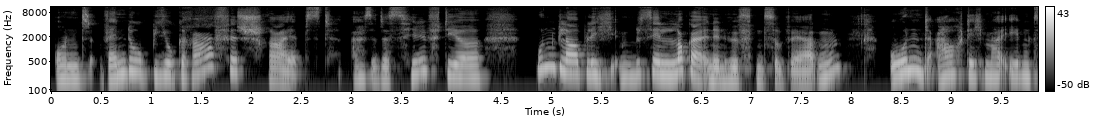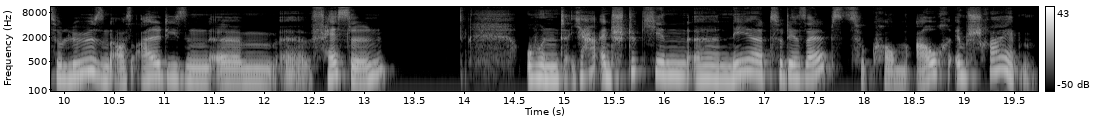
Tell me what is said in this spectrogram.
Und wenn du biografisch schreibst, also das hilft dir unglaublich ein bisschen locker in den Hüften zu werden und auch dich mal eben zu lösen aus all diesen ähm, äh, Fesseln und ja, ein Stückchen äh, näher zu dir selbst zu kommen, auch im Schreiben.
